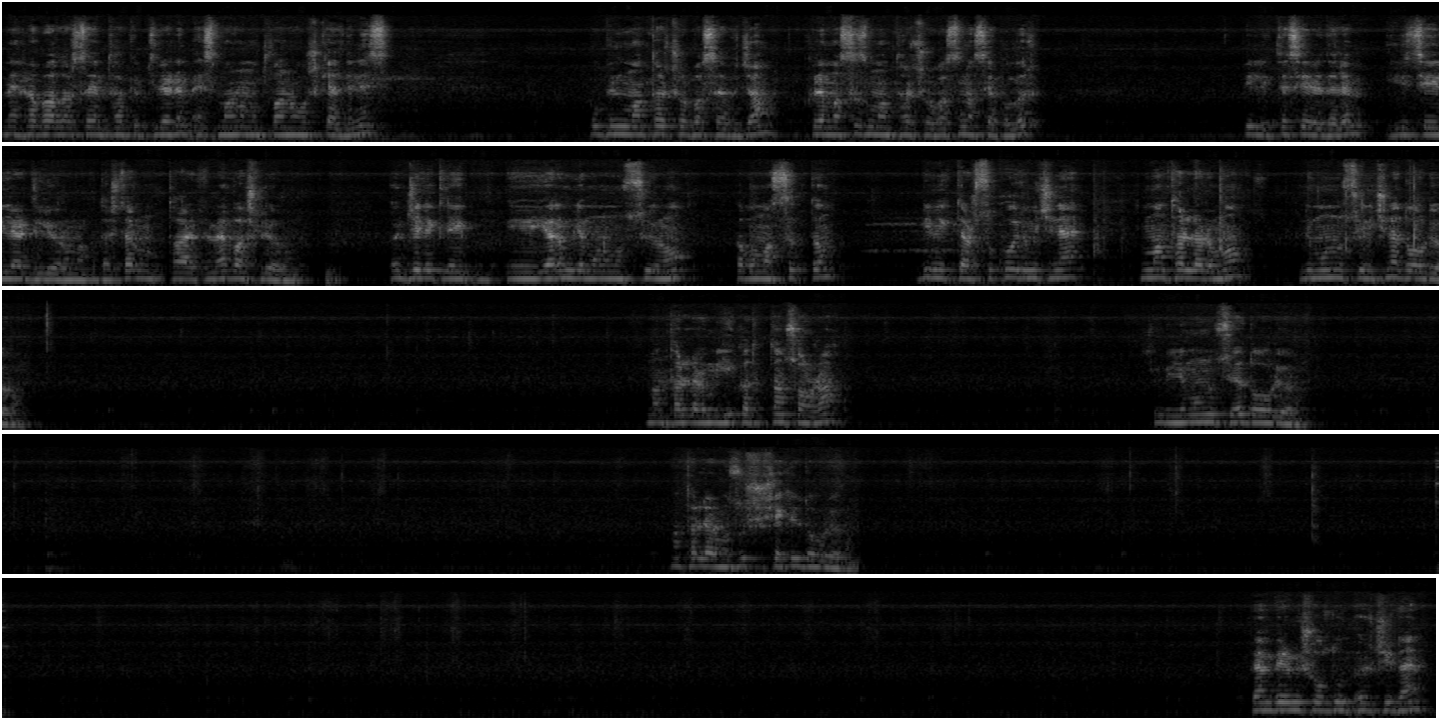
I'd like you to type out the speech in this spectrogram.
Merhabalar sayın takipçilerim. Esma'nın mutfağına hoş geldiniz. Bugün mantar çorbası yapacağım. Kremasız mantar çorbası nasıl yapılır? Birlikte seyredelim. İyi seyirler diliyorum arkadaşlar. Tarifime başlıyorum. Öncelikle e, yarım limonumun suyunu kabıma sıktım. Bir miktar su koydum içine. Mantarlarımı limonlu suyun içine doğruyorum. Mantarlarımı yıkadıktan sonra Şimdi limonlu suya doğruyorum. Mantarlarımızı şu şekilde doğruyorum. Ben vermiş olduğum ölçüden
